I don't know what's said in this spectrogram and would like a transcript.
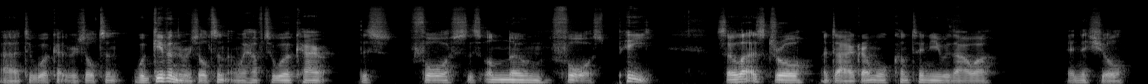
uh, to work out the resultant, we're given the resultant and we have to work out this force, this unknown force, P. So let us draw a diagram. We'll continue with our initial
